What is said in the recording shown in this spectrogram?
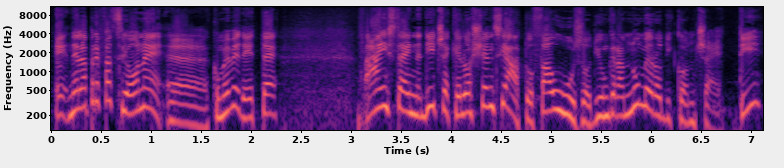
E nella prefazione, eh, come vedete, Einstein dice che lo scienziato fa uso di un gran numero di concetti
